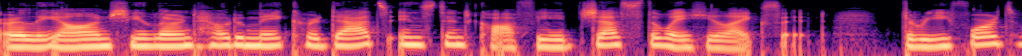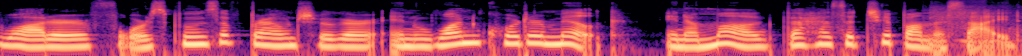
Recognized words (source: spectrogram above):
Early on, she learned how to make her dad's instant coffee just the way he likes it three fourths water, four spoons of brown sugar, and one quarter milk in a mug that has a chip on the side.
